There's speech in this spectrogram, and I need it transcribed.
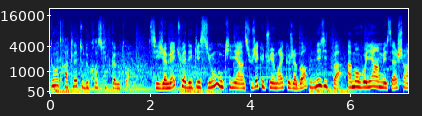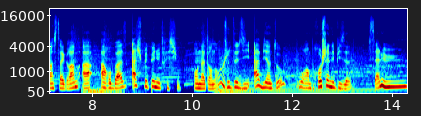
d'autres athlètes de CrossFit comme toi. Si jamais tu as des questions ou qu'il y a un sujet que tu aimerais que j'aborde, n'hésite pas à m'envoyer un message sur Instagram à hppnutrition. En attendant, je te dis à bientôt pour un prochain épisode. Salut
